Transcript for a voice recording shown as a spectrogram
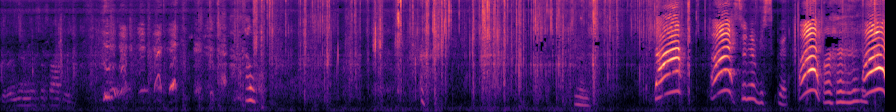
Tira niya yung sa akin. Ow. Ta! Ay! Gusto niya biskuit. Ay! Ah. Ay!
